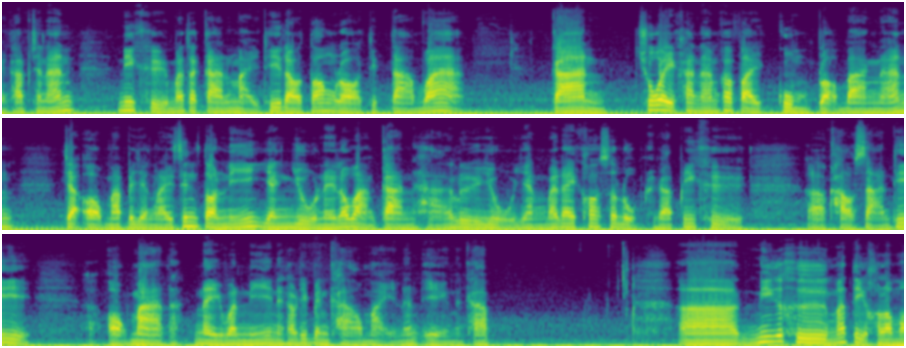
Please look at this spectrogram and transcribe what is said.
นะครับ ฉะนั้นนี่คือมาตรการใหม่ที่เราต้องรอติดตามว่า การช่วยค่าน้ำค่าไฟกลุ่มเปราะบางนั้น จะออกมาเป็นอย่างไร ซึ่งตอนนี้ยังอยู่ในระหว่างการหารืออยู่ยังไม่ได้ข้อสรุปนะครับ นี่คือข่าวสารที่ออกมาในวันนี้นะครับที่เป็นข่าวใหม่นั่นเองนะครับ นี่ก็คือมติคลม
